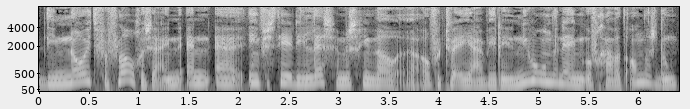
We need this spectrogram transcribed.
die nooit vervlogen zijn. En uh, investeer die lessen misschien wel uh, over twee jaar weer in een nieuwe onderneming of ga wat anders doen.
